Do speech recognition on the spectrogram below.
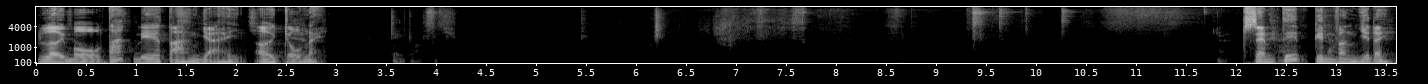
Lời Bồ Tát Địa Tạng dạy Ở chỗ này. Xem tiếp kinh văn dưới đây.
